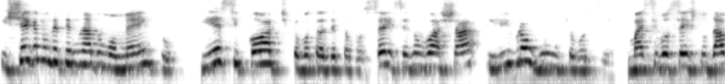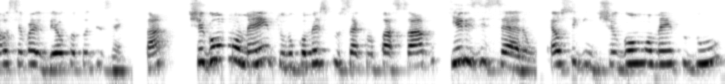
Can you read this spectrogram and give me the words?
E chega num determinado momento, e esse corte que eu vou trazer para vocês, vocês não vão achar em livro algum que eu vou dizer. Mas se você estudar, você vai ver o que eu estou dizendo, tá? Chegou um momento, no começo do século passado, que eles disseram, é o seguinte, chegou o um momento do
